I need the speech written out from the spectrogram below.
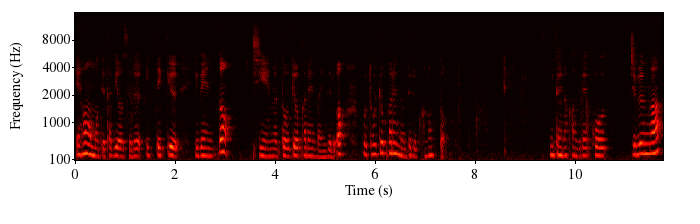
絵本を持って旅をする「イッテ Q」イベント CM 東京カレンダーに出る。あこれ東京カレンダーに出るかなったみたいな感じでこう自分が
